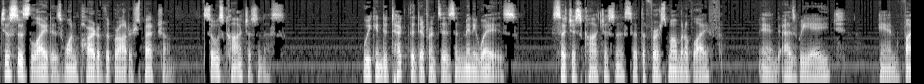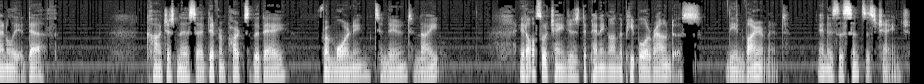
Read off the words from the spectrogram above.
Just as light is one part of the broader spectrum, so is consciousness. We can detect the differences in many ways, such as consciousness at the first moment of life, and as we age, and finally at death consciousness at different parts of the day, from morning to noon to night. It also changes depending on the people around us, the environment, and as the senses change.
